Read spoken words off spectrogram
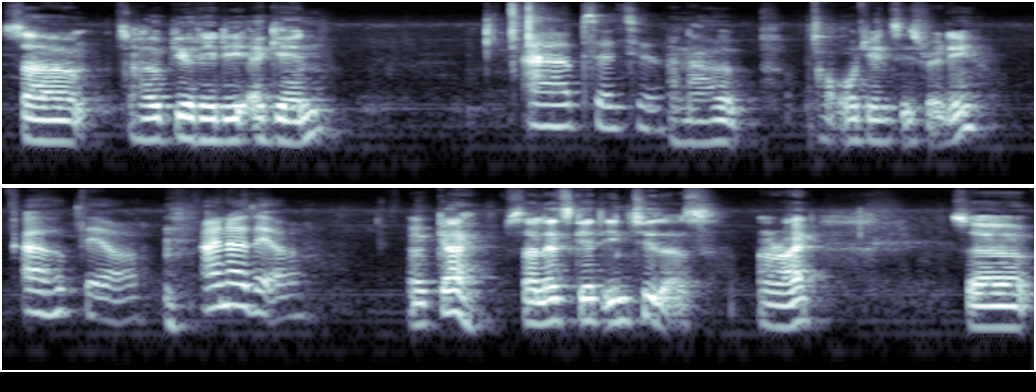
so I hope you're ready again, I hope so too. and I hope our audience is ready. I hope they are. I know they are. Okay, so let's get into this. All right. So,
